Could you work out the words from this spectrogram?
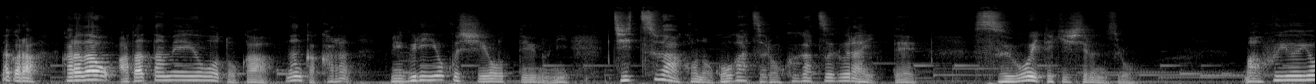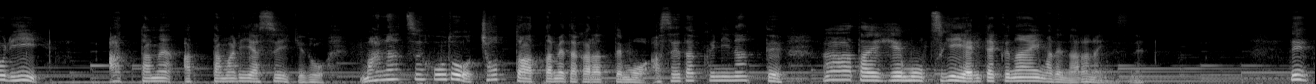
だから体を温めようとかなんかから巡りよくしようっていうのに実はこの5月6月ぐらいってすごい適してるんですよ。真冬よりあっため温まりやすいけど真夏ほどちょっと温めたからってもう汗だくになってああ大変もう次やりたくないまでならないんですね。で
